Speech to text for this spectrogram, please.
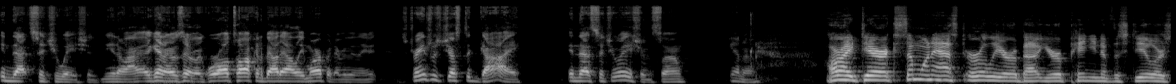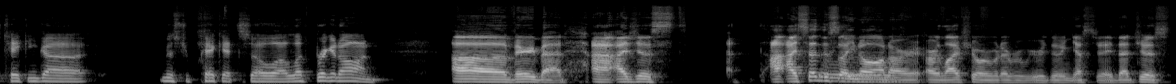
in that situation. You know, I, again, I was there like we're all talking about Ali Marpet and everything. Strange was just a guy in that situation. So, you know. All right, Derek. Someone asked earlier about your opinion of the Steelers taking uh, Mr. Pickett, so uh, let's bring it on. Uh, very bad. Uh, I just, I, I said this, uh, you know, on our our live show or whatever we were doing yesterday. That just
